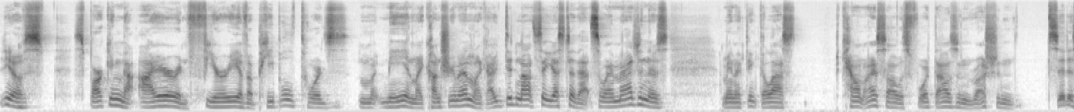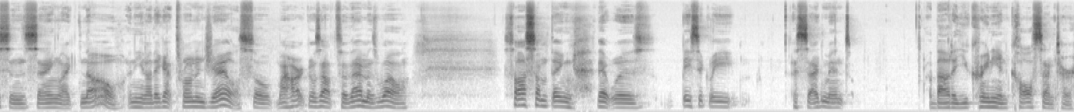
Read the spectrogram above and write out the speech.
you know sparking the ire and fury of a people towards me and my countrymen. Like, I did not say yes to that. So I imagine there's, I mean, I think the last count I saw was 4,000 Russian citizens saying, like, no. And, you know, they got thrown in jail. So my heart goes out to them as well. Saw something that was basically a segment about a Ukrainian call center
